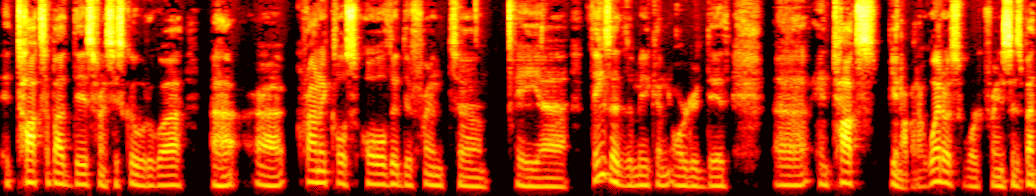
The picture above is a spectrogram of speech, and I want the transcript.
it talks about this. Francisco Burgoa chronicles all the different. a, things that the Dominican order did, and talks, you know, about Agüero's work, for instance. But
